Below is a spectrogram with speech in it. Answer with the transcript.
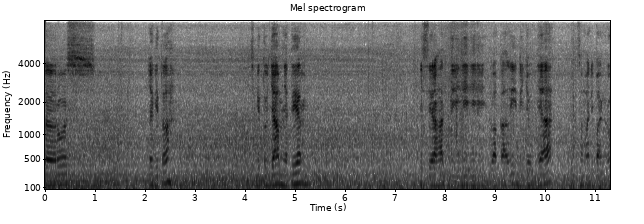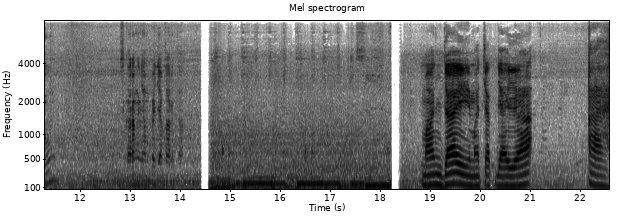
terus ya gitulah. Segitu jam nyetir. Istirahat di dua kali di Jogja sama di Bandung sekarang nyampe Jakarta. Manjai Macet Jaya. Ah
